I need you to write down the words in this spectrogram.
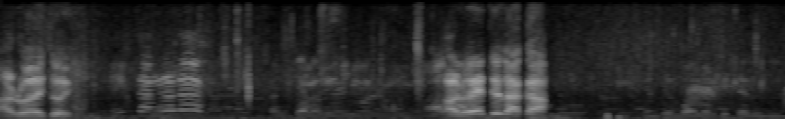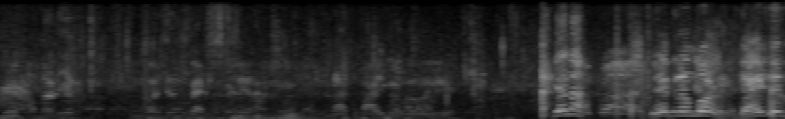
आडवा येतोय आडवा येतोय काका. त्यांचे बॉलर किती आहे तुझे एक नंबर. जायचं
